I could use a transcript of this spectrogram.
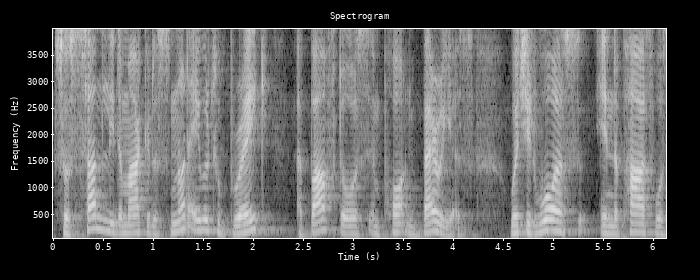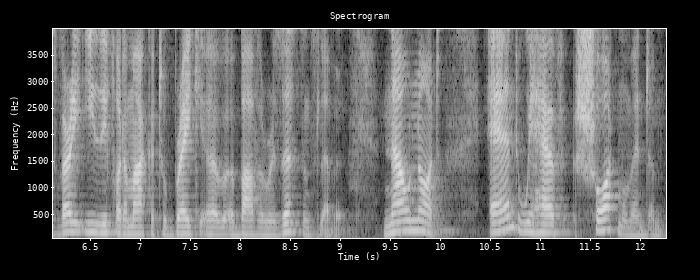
So suddenly the market is not able to break above those important barriers, which it was in the past was very easy for the market to break uh, above a resistance level. Now not. And we have short momentum.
